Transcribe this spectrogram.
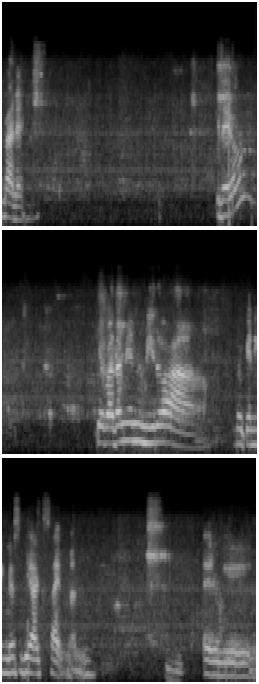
vale. Creo que va también unido a lo que en inglés sería excitement. El,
